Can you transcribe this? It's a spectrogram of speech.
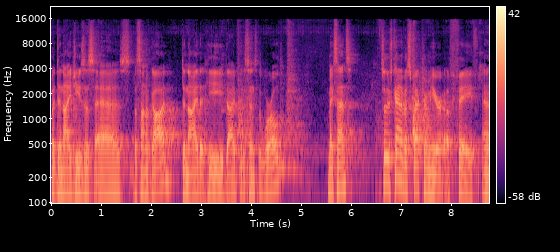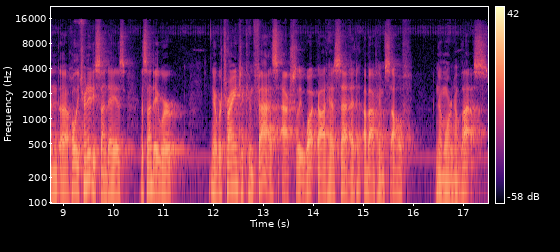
but deny Jesus as the Son of God, deny that he died for the sins of the world. Make sense? So there's kind of a spectrum here of faith, and uh, Holy Trinity Sunday is a Sunday where you know, we're trying to confess actually what God has said about himself, no more, no less.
